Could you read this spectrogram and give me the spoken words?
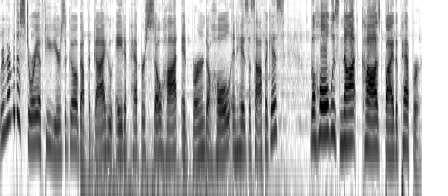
Remember the story a few years ago about the guy who ate a pepper so hot it burned a hole in his esophagus? The hole was not caused by the pepper,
